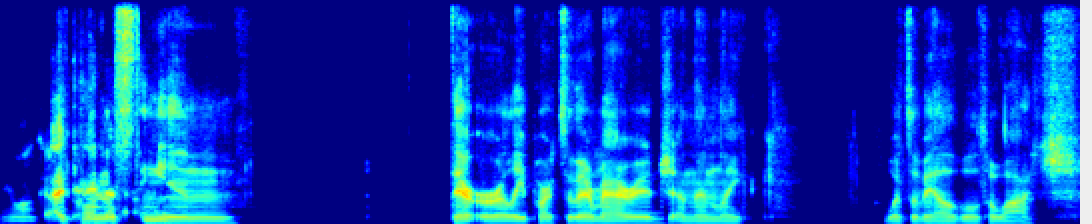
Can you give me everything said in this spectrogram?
we won't go. I've kind of seen their early parts of their marriage, and then like what's available to watch.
